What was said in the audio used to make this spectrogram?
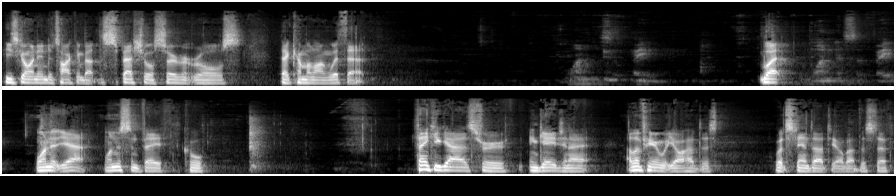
he's going into talking about the special servant roles that come along with that. Oneness of faith. What? Oneness of faith. One, yeah, oneness and faith. Cool. Thank you guys for engaging. I, I love hearing what y'all have this, what stands out to y'all about this stuff.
